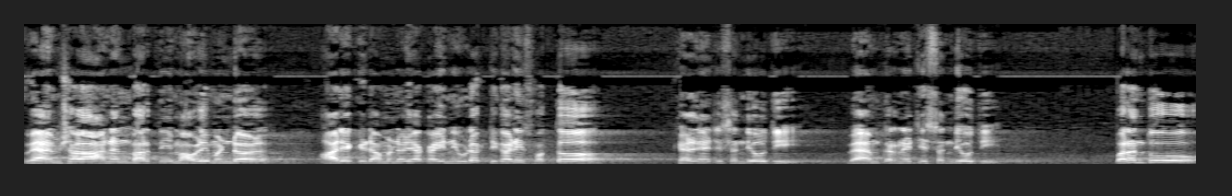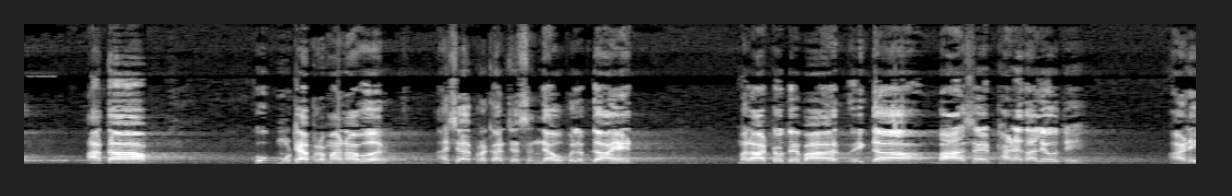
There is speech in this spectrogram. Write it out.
व्यायामशाळा आनंद भारती मावळी मंडळ आर्य क्रीडा मंडळ या काही निवडक ठिकाणीच फक्त खेळण्याची संधी होती व्यायाम करण्याची संधी होती. परंतु आता खूप मोठ्या प्रमाणावर अशा प्रकारच्या संध्या उपलब्ध आहेत. मला आठवतंय बा एकदा बाळासाहेब ठाण्यात आले होते. आणि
